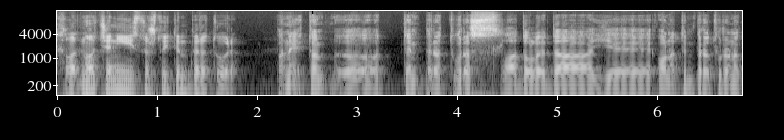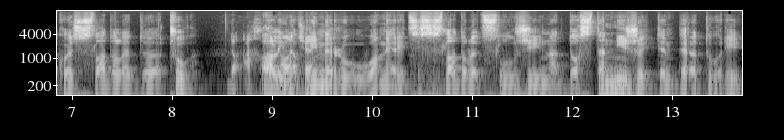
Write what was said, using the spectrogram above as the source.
hladnoća nije isto što i temperatura. Pa ne, to, uh, temperatura sladoleda je ona temperatura na kojoj se sladoled e, čuva. Da, a Ali, na primjer, u Americi se sladoled služi na dosta nižoj temperaturi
